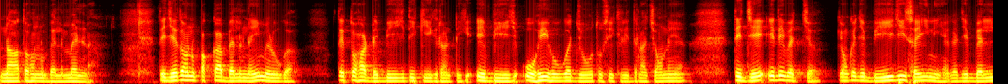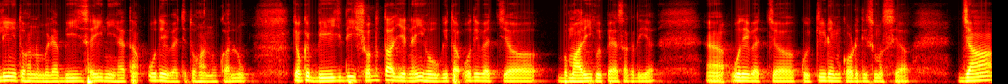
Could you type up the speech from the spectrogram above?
ਨਾ ਤੁਹਾਨੂੰ ਬਿੱਲ ਮਿਲਣਾ। ਤੇ ਜੇ ਤੁਹਾਨੂੰ ਪੱਕਾ ਬਿੱਲ ਨਹੀਂ ਮਿਲੂਗਾ, ਤੇ ਤੁਹਾਡੇ ਬੀਜ ਦੀ ਕੀ ਗਾਰੰਟੀ ਕਿ ਇਹ ਬੀਜ ਉਹੀ ਹੋਊਗਾ ਜੋ ਤੁਸੀਂ ਖਰੀਦਣਾ ਚਾਹੁੰਦੇ ਆ। ਤੇ ਜੇ ਇਹਦੇ ਵਿੱਚ, ਕਿਉਂਕਿ ਜੇ ਬੀਜ ਹੀ ਸਹੀ ਨਹੀਂ ਹੈਗਾ, ਜੇ ਬਿੱਲ ਹੀ ਨਹੀਂ ਤੁਹਾਨੂੰ ਮਿਲਿਆ, ਬੀਜ ਸਹੀ ਨਹੀਂ ਹੈ, ਤਾਂ ਉਹਦੇ ਵਿੱਚ ਤੁਹਾਨੂੰ ਕੱਲ੍ਹ ਨੂੰ, ਕਿਉਂਕਿ ਬੀਜ ਦੀ ਸ਼ੁੱਧਤਾ ਜੇ ਨਹੀਂ ਹੋਊਗੀ, ਤਾਂ ਉਹਦੇ ਵਿੱਚ ਬਿਮਾਰੀ ਕੋਈ ਪੈ ਸਕਦੀ ਹੈ ਉਹਦੇ ਵਿੱਚ ਕੋਈ ਕੀੜੇ ਮਕੌੜੇ ਦੀ ਸਮੱਸਿਆ ਜਾਂ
